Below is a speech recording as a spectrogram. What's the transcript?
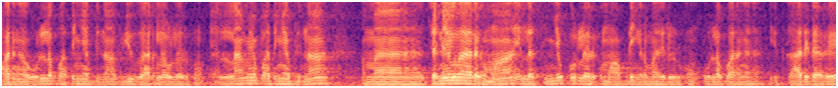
பாருங்கள் உள்ளே பார்த்தீங்க அப்படின்னா வியூ வேறு லெவலில் இருக்கும். எல்லாமே பார்த்தீங்க அப்படின்னா நம்ம சென்னையில் தான் இருக்கோமா இல்லை சிங்கப்பூரில் இருக்குமா அப்படிங்கிற மாதிரி இருக்கும். உள்ளே பாருங்கள் இது காரிடாரு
